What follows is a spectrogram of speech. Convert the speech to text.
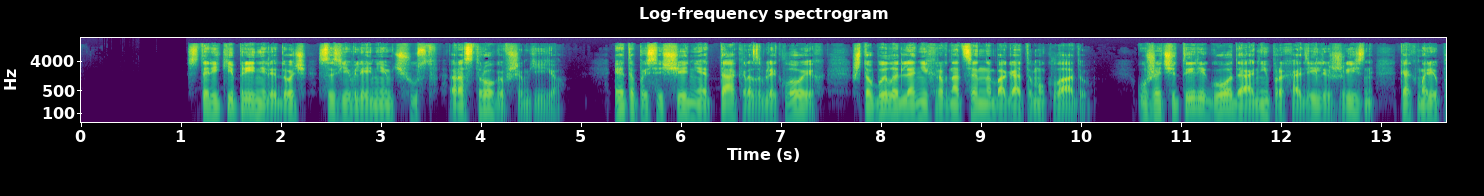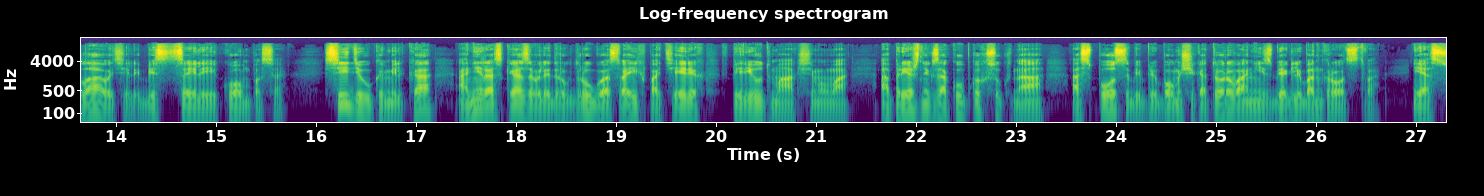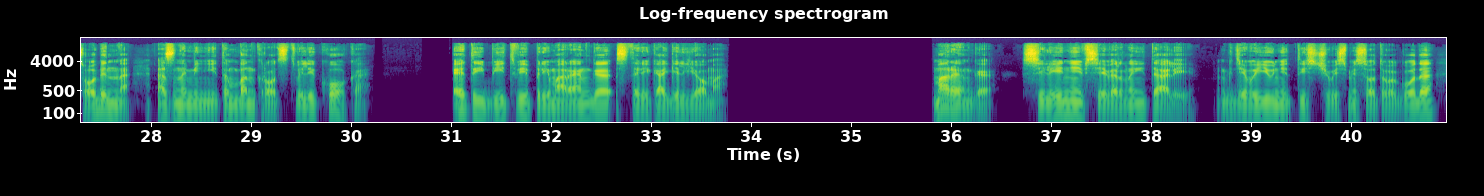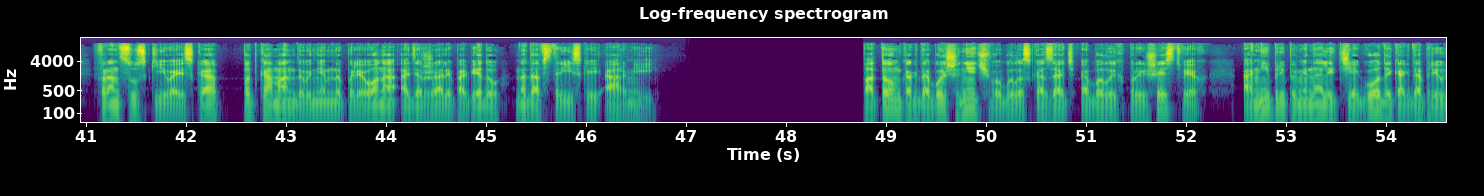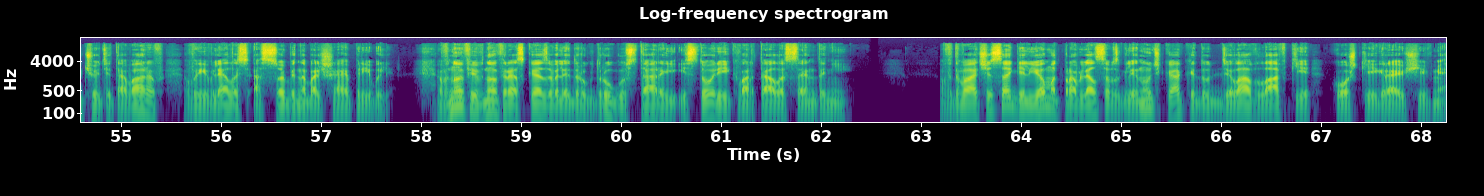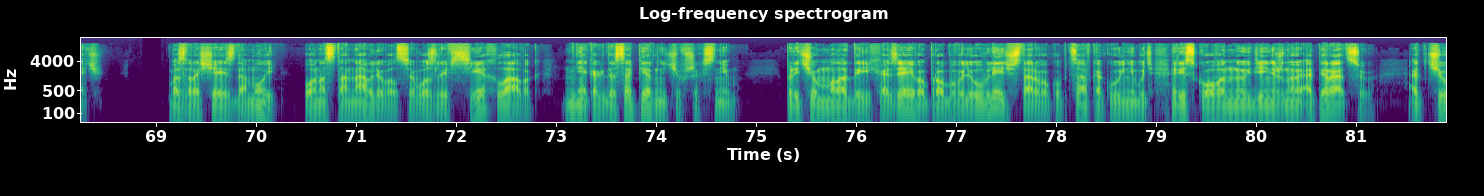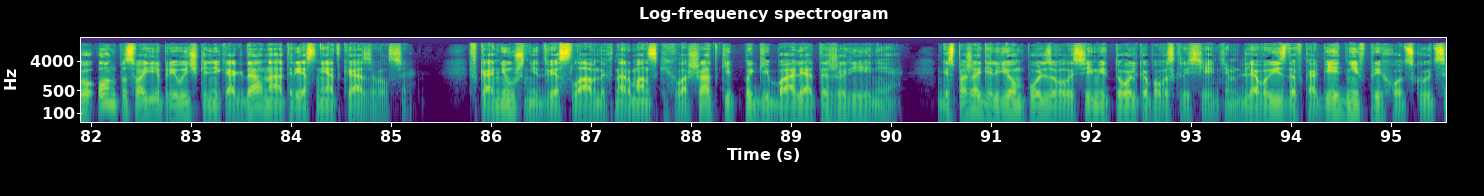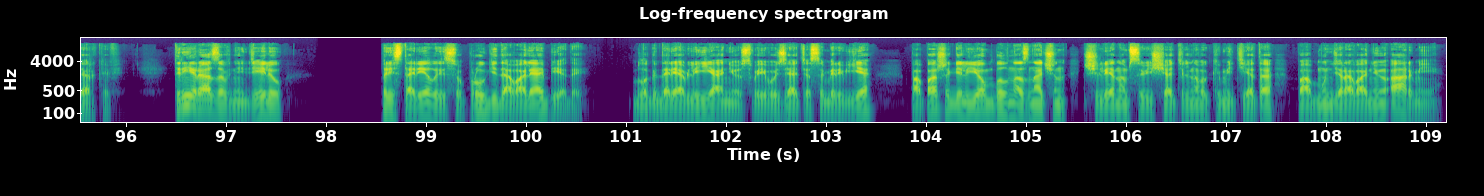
Старики приняли дочь с изъявлением чувств, растрогавшим ее. Это посещение так развлекло их, что было для них равноценно богатому кладу. Уже четыре года они проходили жизнь, как мореплаватели, без цели и компаса, Сидя у камелька, они рассказывали друг другу о своих потерях в период максимума, о прежних закупках сукна, о способе, при помощи которого они избегли банкротства, и особенно о знаменитом банкротстве Ликока, этой битве при Маренго старика Гильома. Маренго — селение в Северной Италии, где в июне 1800 года французские войска под командованием Наполеона одержали победу над австрийской армией. Потом, когда больше нечего было сказать о былых происшествиях, они припоминали те годы, когда при учете товаров выявлялась особенно большая прибыль. Вновь и вновь рассказывали друг другу старые истории квартала Сен-Дени. В два часа Гильем отправлялся взглянуть, как идут дела в лавке кошки, играющей в мяч. Возвращаясь домой, он останавливался возле всех лавок, некогда соперничавших с ним. Причем молодые хозяева пробовали увлечь старого купца в какую-нибудь рискованную денежную операцию, от чего он по своей привычке никогда на отрез не отказывался. В конюшне две славных нормандских лошадки погибали от ожирения. Госпожа Гильем пользовалась ими только по воскресеньям для выездов к обедне в приходскую церковь. Три раза в неделю престарелые супруги давали обеды. Благодаря влиянию своего зятя Самервье, папаша Гильем был назначен членом совещательного комитета по обмундированию армии.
